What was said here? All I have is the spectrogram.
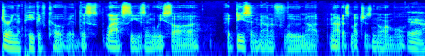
during the peak of COVID. This last season, we saw a decent amount of flu, not not as much as normal. Yeah.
